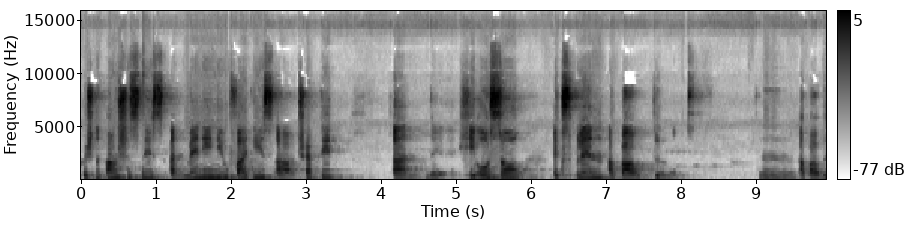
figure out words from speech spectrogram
Krishna consciousness, and many new devotees are attracted. And the, he also explained about the um, about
